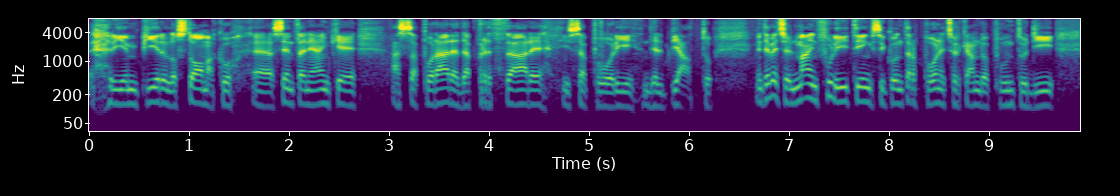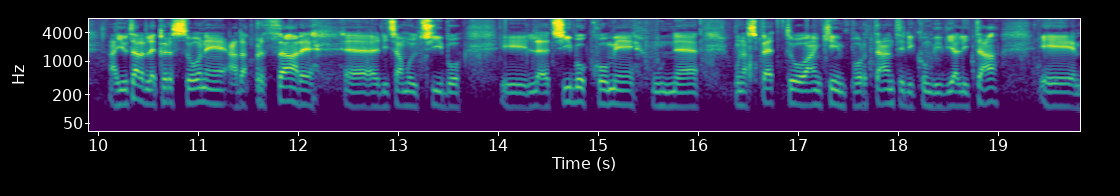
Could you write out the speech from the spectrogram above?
riempire lo stomaco eh, senza neanche assaporare ed apprezzare i sapori del piatto. Mentre invece il mindful eating si contrappone cercando appunto di aiutare le persone ad apprezzare eh, diciamo il cibo, il cibo come un, un aspetto anche importante di convivialità e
